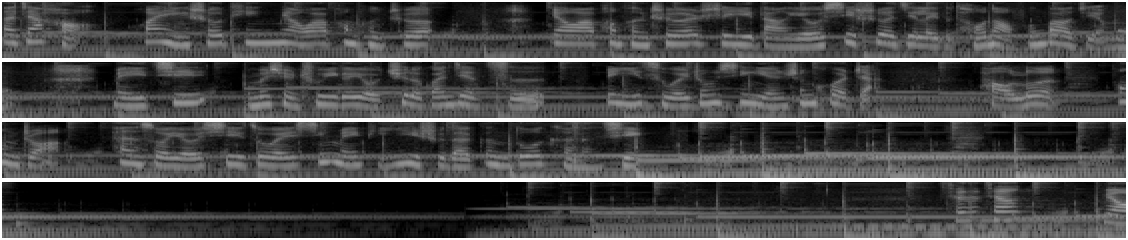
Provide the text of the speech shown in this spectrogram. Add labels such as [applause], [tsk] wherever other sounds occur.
大家好，欢迎收听妙蛙碰碰车。妙蛙碰碰车是一档游戏设计类的头脑风暴节目。每一期，我们选出一个有趣的关键词，并以此为中心延伸扩展，讨论、碰撞、探索游戏作为新媒体艺术的更多可能性。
